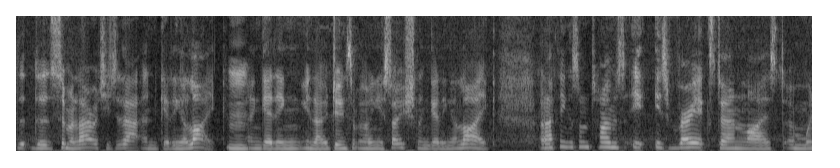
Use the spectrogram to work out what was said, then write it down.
The, the similarity to that and getting a like Mm. and getting you know doing something on your social and getting a like and i think sometimes it, it's very externalized and we're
